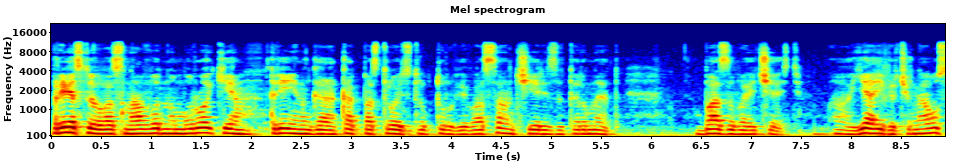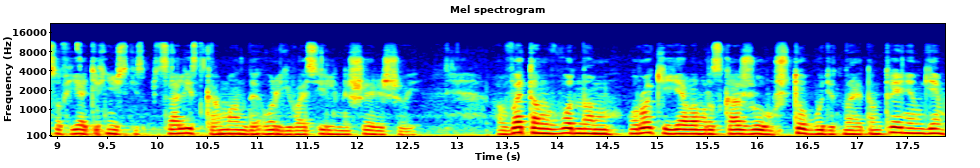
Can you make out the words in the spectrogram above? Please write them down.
Приветствую вас на вводном уроке тренинга «Как построить структуру Vivasan через интернет». Базовая часть. Я Игорь Черноусов, я технический специалист команды Ольги Васильевны Шерешевой. В этом вводном уроке я вам расскажу, что будет на этом тренинге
